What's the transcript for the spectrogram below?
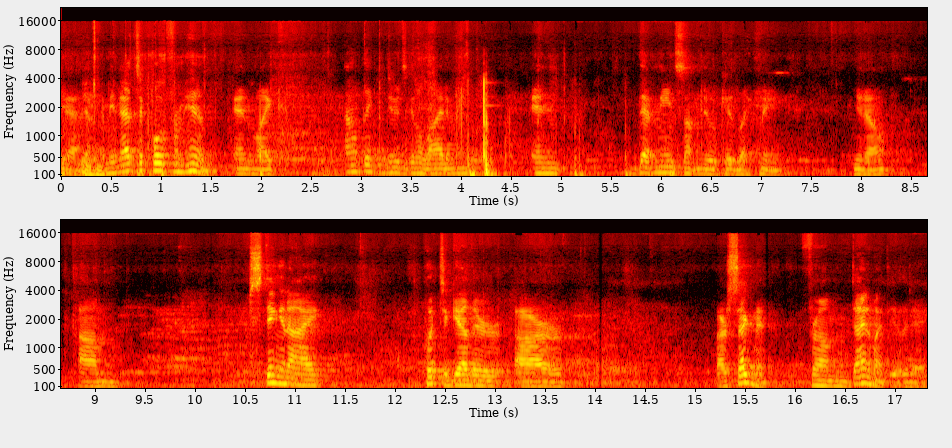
Yeah, I mean, that's a quote from him, and like, I don't think the dude's gonna lie to me, and that means something to a kid like me, you know? Um, Sting and I put together our, our segment from Dynamite the other day,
